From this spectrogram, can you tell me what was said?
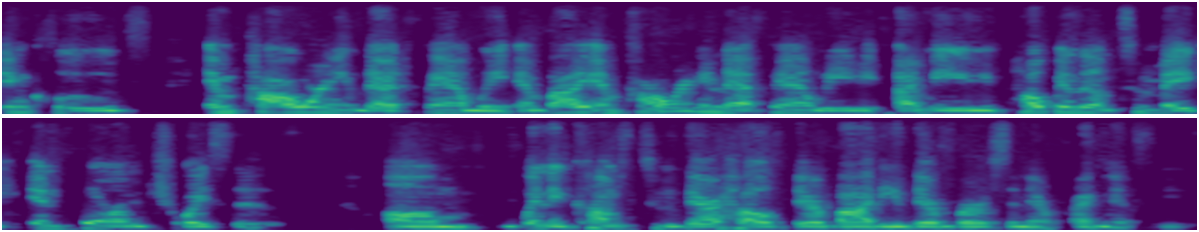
includes empowering that family, and by empowering that family, I mean helping them to make informed choices um, when it comes to their health, their body, their births, and their pregnancies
